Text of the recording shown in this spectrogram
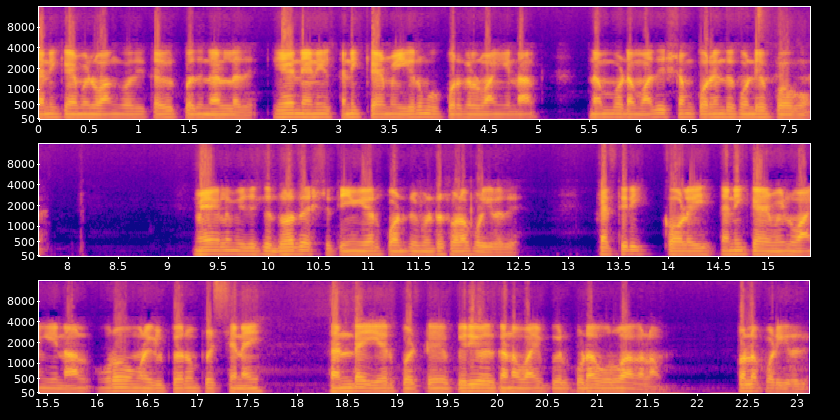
சனிக்கிழமையில் வாங்குவதை தவிர்ப்பது நல்லது. ஏனெனில் சனிக்கிழமை இரும்பு பொருட்கள் வாங்கினால் நம்மிடம் அதிர்ஷ்டம் குறைந்து கொண்டே போகும். மேலும் இதுக்கு துரதிருஷ்டத்தையும் ஏற்படுத்தும் என்று சொல்லப்படுகிறது. கத்திரிக்கோளை சனிக்கிழமையில் வாங்கினால் உறவு முறையில் பெரும் பிரச்சனை சண்டை ஏற்பட்டு பிரிவதற்கான வாய்ப்புகள் கூட உருவாகலாம். சொல்லப்படுகிறது.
